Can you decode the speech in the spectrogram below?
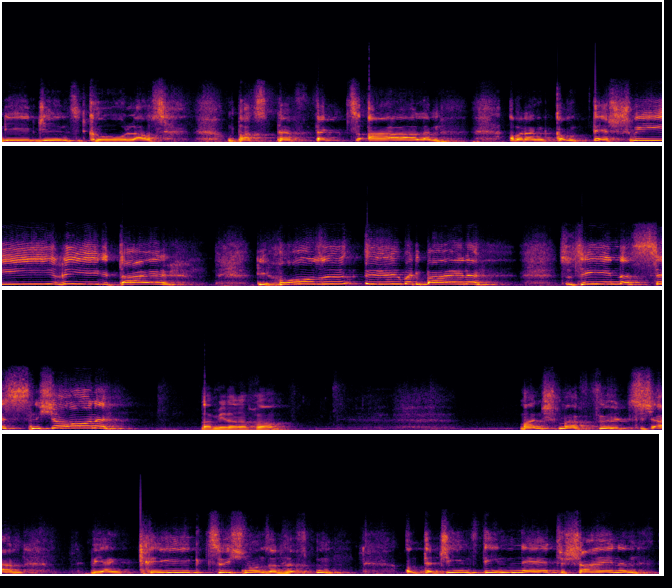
die Jeans sieht cool aus und passt perfekt zu allem. Aber dann kommt der schwierige Teil, die Hose über die Beine zu ziehen, das ist nicht ohne. Dann wieder Refrain. Manchmal fühlt sich an wie ein Krieg zwischen unseren Hüften und der Jeans, die Nähte scheinen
